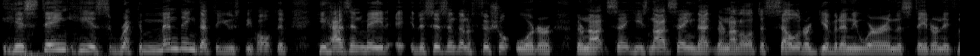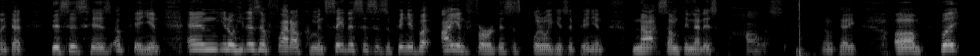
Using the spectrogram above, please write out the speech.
He's staying, he is recommending that the use be halted. He hasn't made, this isn't an official order. They're not saying, he's not saying that they're not allowed to sell it or give it anywhere in the state or anything like that. This is his opinion. And, you know, he doesn't flat out come and say this is his opinion, but I infer this is clearly his opinion, not something that is policy. Okay. Um, but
